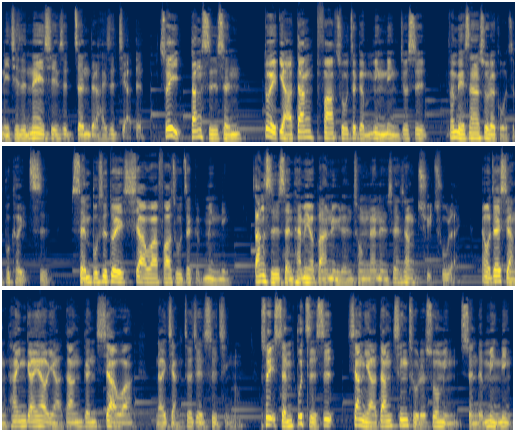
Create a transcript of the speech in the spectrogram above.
你其实内心是真的还是假的。所以当时神对亚当发出这个命令，就是分别善恶树的果子不可以吃。神不是对夏娃发出这个命令，当时神还没有把女人从男人身上取出来。那我在想，他应该要亚当跟夏娃来讲这件事情哦。所以神不只是向亚当清楚地说明神的命令，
